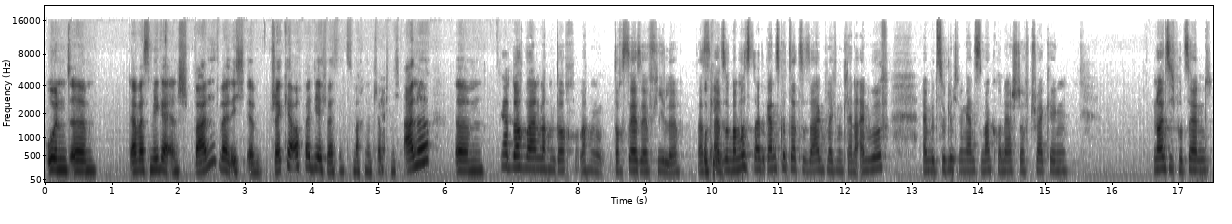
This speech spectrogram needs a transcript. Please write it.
Und ähm, da war es mega entspannt, weil ich ähm, track ja auch bei dir. Ich weiß nicht, das machen, glaube ich, nicht alle. Ähm, ja, doch, waren, machen doch, machen doch sehr, sehr viele. Was, okay. Also man muss da ganz kurz dazu sagen, vielleicht ein kleiner Einwurf äh, bezüglich dem ganzen Makronährstoff-Tracking. 90 Prozent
